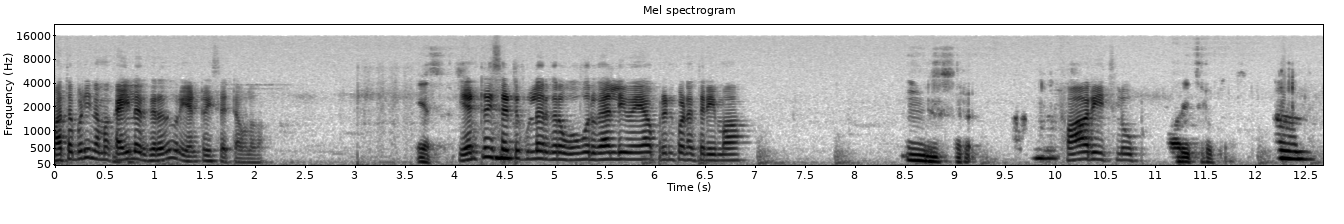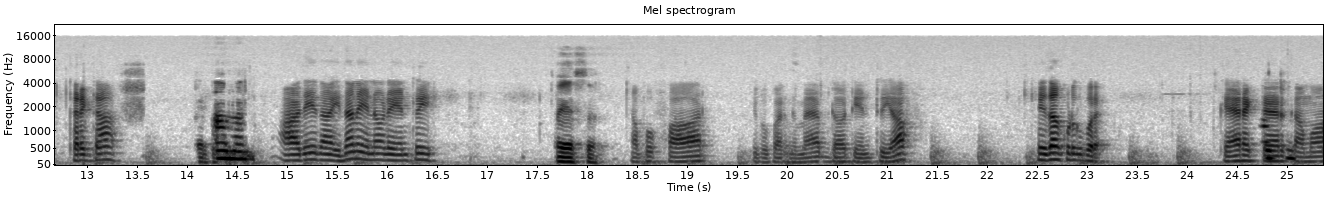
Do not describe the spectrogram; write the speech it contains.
மற்றபடி நம்ம கையில் இருக்கிறது ஒரு என்ட்ரி செட் அவ்வளோதான் எஸ் என்ட்ரி செட்டுக்குள்ளே இருக்கிற ஒவ்வொரு வேல்யூவையாக பிரிண்ட் பண்ண தெரியுமா? ம் sir for each loop for each loop ஆமாம் கரெக்டா கரெக்ட் ஆமாம். அதே தான் இதானே என்னோட என்ட்ரி எஸ் சார் அப்போ ஃபார் இப்போ பாருங்கள் மேப் டாட் என்ட்ரி ஆஃப் இதுதான் கொடுக்க போகிறேன் கேரக்டர் கமா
